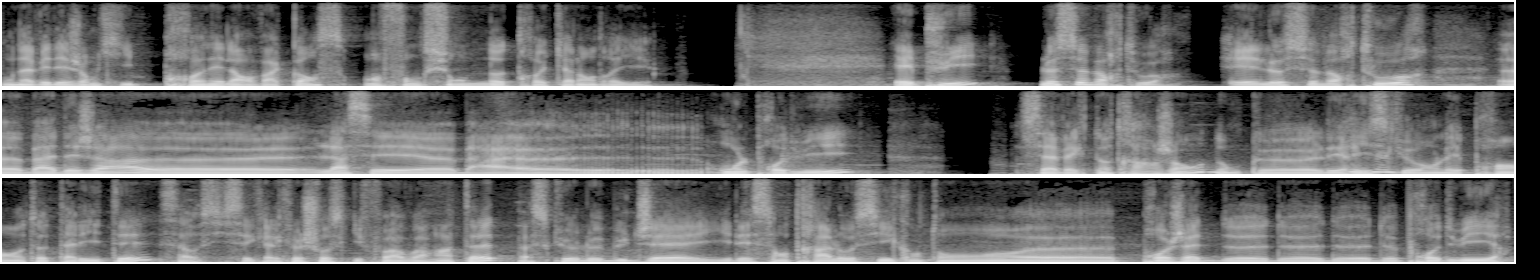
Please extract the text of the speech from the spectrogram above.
On avait des gens qui prenaient leurs vacances en fonction de notre calendrier. Et puis le Summer Tour. Et le Summer Tour, bah déjà, là c'est, bah, on le produit, c'est avec notre argent, donc les risques, on les prend en totalité. Ça aussi, c'est quelque chose qu'il faut avoir en tête, parce que le budget, il est central aussi quand on projette de, de, de produire,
